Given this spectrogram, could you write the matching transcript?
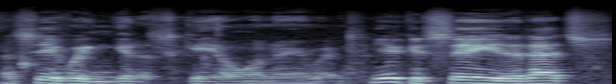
let's see if we can get a scale on there. But you can see that that's,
